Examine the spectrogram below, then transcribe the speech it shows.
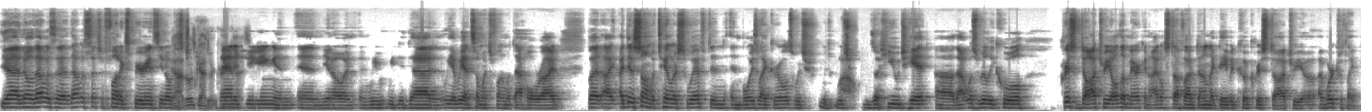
yeah, no, that was a that was such a fun experience. You know, yeah, those guys are managing and and you know and, and we we did that and we we had so much fun with that whole ride. But I, I, did a song with Taylor Swift and, and Boys Like Girls, which which, which wow. was a huge hit. Uh, that was really cool. Chris Daughtry, all the American Idol stuff I've done, like David Cook, Chris Daughtry. Uh, I've worked with like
